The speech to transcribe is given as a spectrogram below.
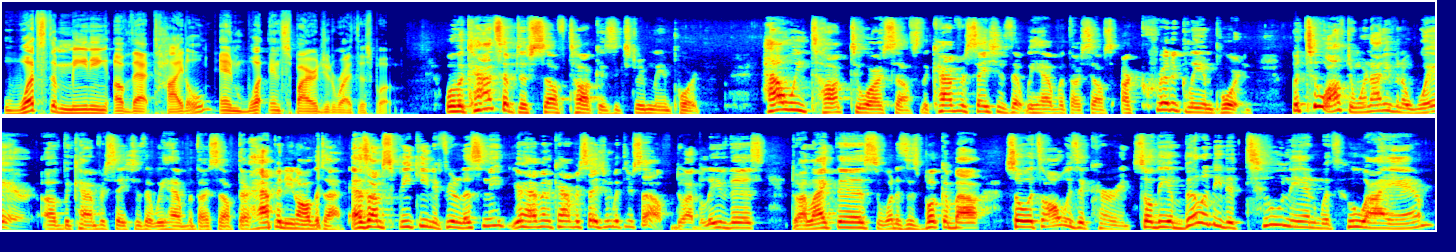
What's the meaning of that title and what inspired you to write this book? Well, the concept of self talk is extremely important. How we talk to ourselves, the conversations that we have with ourselves are critically important but too often, we're not even aware of the conversations that we have with ourselves. They're happening all the time. As I'm speaking, if you're listening, you're having a conversation with yourself. Do I believe this? Do I like this? What is this book about? So it's always occurring. So the ability to tune in with who I am,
